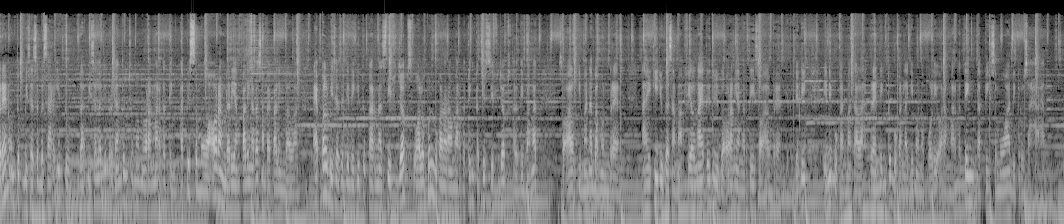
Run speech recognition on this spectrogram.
brand untuk bisa sebesar itu. Nggak bisa lagi bergantung cuma orang marketing. Tapi semua orang dari yang paling atas sampai paling bawah. Apple bisa segede gitu karena Steve Jobs walaupun bukan orang marketing tapi Steve Jobs ngerti banget soal gimana bangun brand. Nike juga sama Phil Knight itu juga orang yang ngerti soal brand gitu. Jadi ini bukan masalah branding tuh bukan lagi monopoli orang marketing tapi semua di perusahaan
